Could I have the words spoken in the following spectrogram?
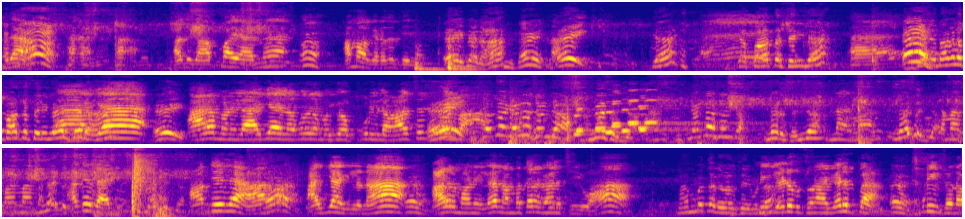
அதான். அதுக்கு அப்பா யாருன்னு. அம்மா கிட்ட தான் தெரியும். ஏய் என்னடா? பார்த்தா தெரியல? மகளை பார்த்தா தெரியல? அரண்மனையில ஐயா இல்லாம நம்ம எப்படி என்ன செஞ்சா? என்ன செஞ்சா? என்ன செஞ்சா? என்னடா செஞ்சா? என்ன செஞ்சா? அதில ஐயா இல்லனா அரண்மனையில நம்ம தானே வேலை செய்வோம். நம்ம தானே வேலை நீ எடுக்க சொன்னா எடுப்பேன். புடி சொன்னா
